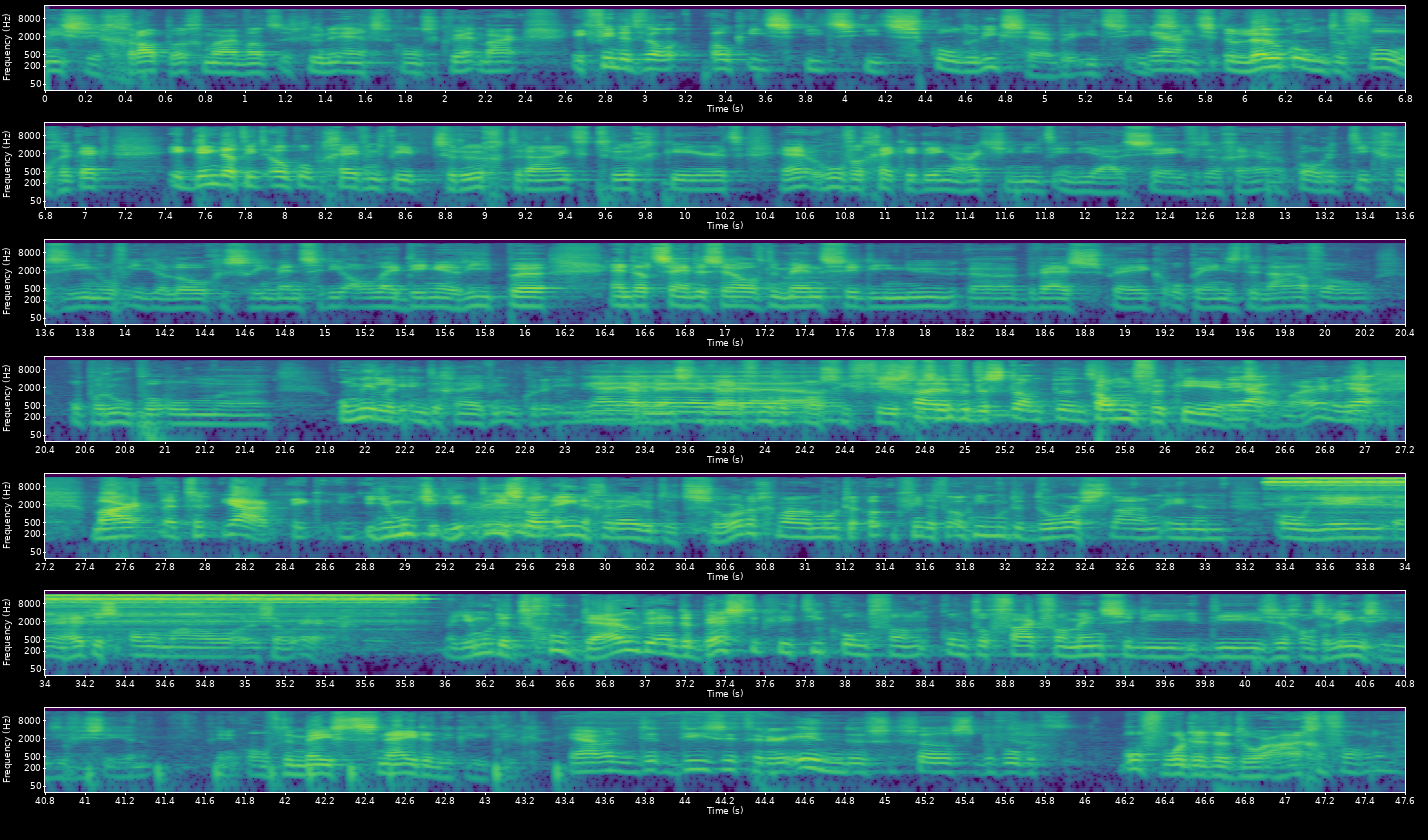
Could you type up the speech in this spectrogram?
niet zozeer grappig, maar want ze kunnen ergens consequent. Maar ik vind het wel ook iets, iets, iets kolderieks hebben, iets, iets, Ja. iets leuk om te volgen. Kijk, ik denk dat dit ook op een gegeven moment weer terugdraait, terugkeert. Hè, hoeveel gekke dingen had je niet in de jaren zeventig, politiek gezien of ideologisch gezien, mensen die allerlei dingen riepen. En dat zijn dezelfde mensen die nu, eh bij wijze van spreken, opeens de NAVO oproepen om eh, onmiddellijk in te grijpen in Oekraïne. Ja, mensen die waren vroeger ja. pacifisten. Schuiven de standpunten. kan verkeren, zeg maar. Dus- ja. Maar het, ja, ik, je moet je, je- er is wel enige reden tot zorg, maar we moeten ook, ik vind dat we ook niet moeten doorslaan in een, oh jee, eh, het is allemaal eh, zo erg. Maar je moet het goed duiden en de beste kritiek komt, van, komt toch vaak van mensen die, die zich als links identificeren. Vind ik, of de meest snijdende kritiek. Ja, want die, die zitten erin. Dus zoals bijvoorbeeld Of worden er door aangevallen.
